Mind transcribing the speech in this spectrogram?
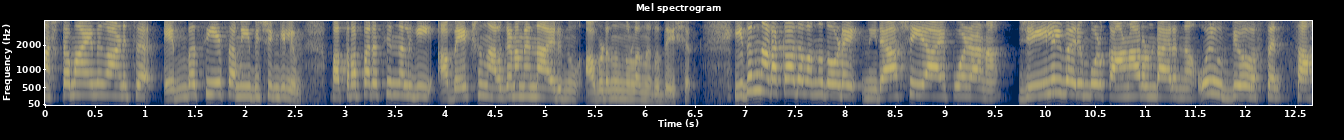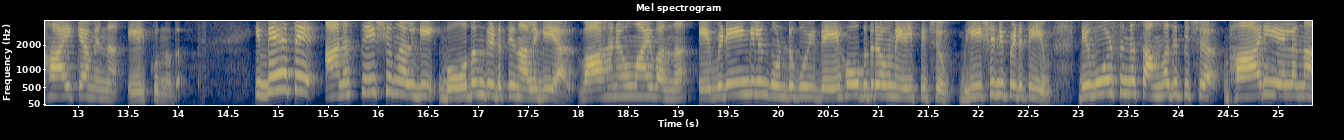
നഷ്ടമായെന്ന് കാണിച്ച് എംബസിയെ സമീപിച്ചെങ്കിലും പത്രപരസ്യം നൽകി അപേക്ഷ നൽകണമെന്നായിരുന്നു അവിടെ നിന്നുള്ള നിർദ്ദേശം. ഇതും നടക്കാതെ വന്നതോടെ നിരാശയിലായപ്പോഴാണ് ജയിലിൽ വരുമ്പോൾ കാണാറുണ്ടായിരുന്ന ഒരു ഉദ്യോഗസ്ഥൻ സഹായിക്കാമെന്ന് ഏൽക്കുന്നത്. ഇദ്ദേഹത്തെ അനസ്തേഷ്യ നൽകി ബോധം കെടുത്തി നൽകിയാൽ വാഹനവുമായി വന്ന് എവിടെയെങ്കിലും കൊണ്ടുപോയി ദേഹോപദ്രവം ഏൽപ്പിച്ചും ഭീഷണിപ്പെടുത്തിയും ഡിവോഴ്സിന് സമ്മതിപ്പിച്ച് ഭാര്യയല്ലെന്ന്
